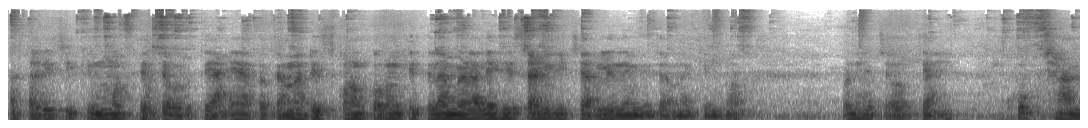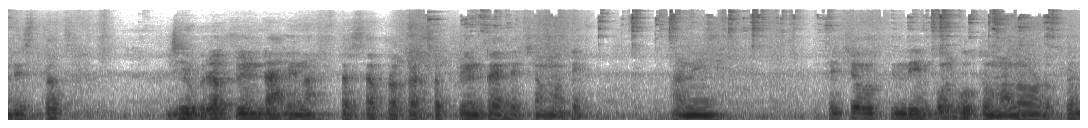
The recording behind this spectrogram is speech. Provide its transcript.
ह्या साडीची किंमत ह्याच्यावरती आहे. आता त्यांना डिस्काउंट करून कितीला मिळाले ही साडी विचारली नाही मी त्यांना किंमत. पण ह्याच्यावरती आहे. खूप छान दिसतात. झेब्रा प्रिंट आहे ना तसा प्रकारचा प्रिंट आहे ह्याच्यामध्ये. आणि त्याच्यावरती लेबल होतं मला वाटतं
